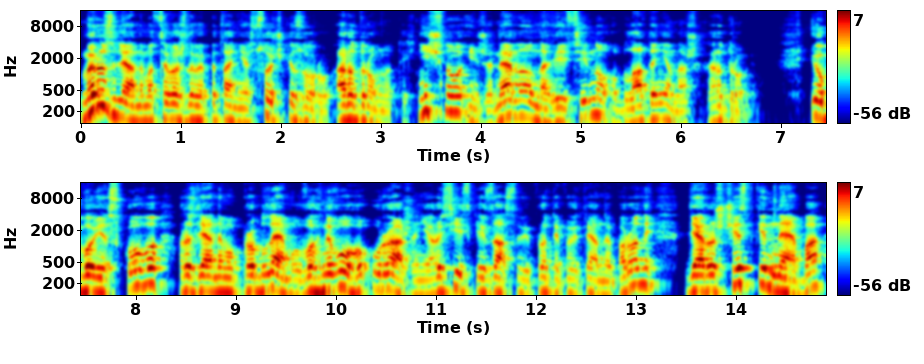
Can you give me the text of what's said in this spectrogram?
Ми розглянемо це важливе питання з точки зору аеродромно-технічного, інженерного, навігаційного обладнання наших аеродромів. І обов'язково розглянемо проблему вогневого ураження російських засобів протиповітряної оборони для розчистки неба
